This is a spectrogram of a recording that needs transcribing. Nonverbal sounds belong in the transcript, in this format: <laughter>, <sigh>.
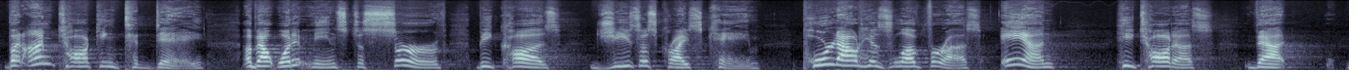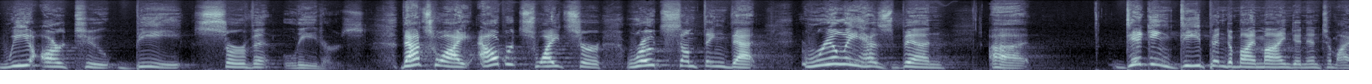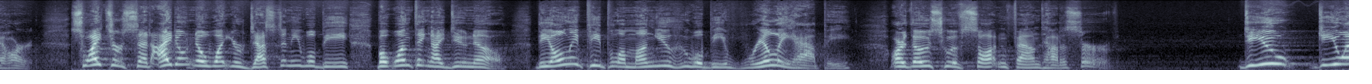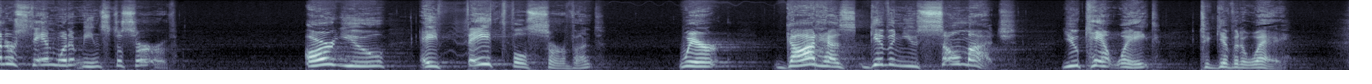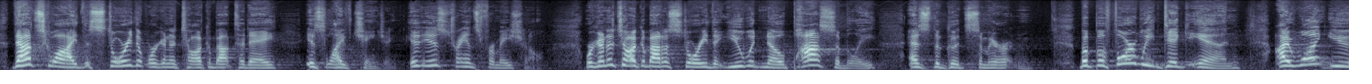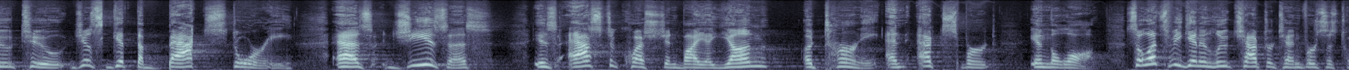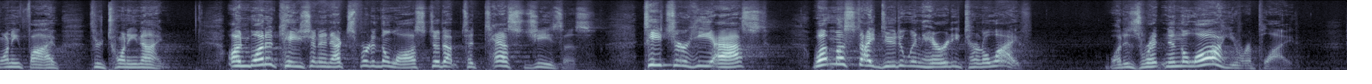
but I'm talking today about what it means to serve because Jesus Christ came, poured out his love for us, and he taught us that we are to be servant leaders. That's why Albert Schweitzer wrote something that really has been uh, digging deep into my mind and into my heart. Schweitzer said, I don't know what your destiny will be, but one thing I do know the only people among you who will be really happy are those who have sought and found how to serve. Do you, do you understand what it means to serve? Are you a faithful servant where God has given you so much, you can't wait to give it away? That's why the story that we're going to talk about today is life changing. It is transformational. We're going to talk about a story that you would know possibly as the Good Samaritan. But before we dig in, I want you to just get the backstory as Jesus is asked a question by a young attorney, an expert in the law. So let's begin in Luke chapter 10, verses 25 through 29. On one occasion, an expert in the law stood up to test Jesus. Teacher, he asked, What must I do to inherit eternal life? What is written in the law? He replied.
